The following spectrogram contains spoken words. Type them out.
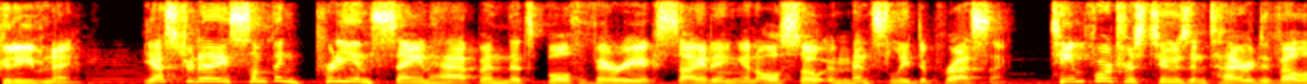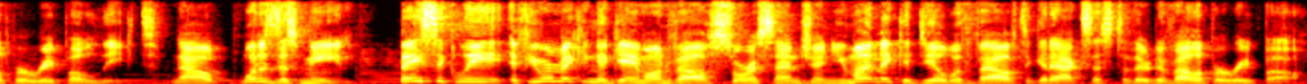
Good evening. Yesterday, something pretty insane happened that's both very exciting and also immensely depressing. Team Fortress 2's entire developer repo leaked. Now, what does this mean? Basically, if you were making a game on Valve's Source engine, you might make a deal with Valve to get access to their developer repo.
